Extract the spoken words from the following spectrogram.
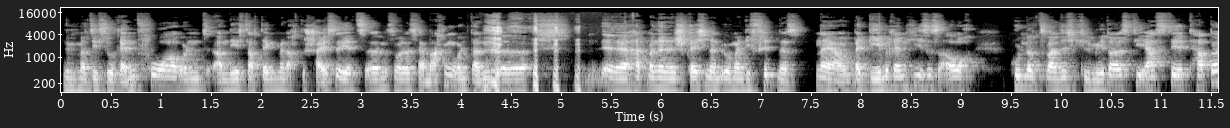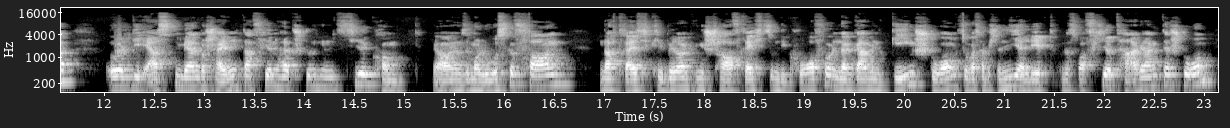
nimmt man sich so Rennen vor und am nächsten Tag denkt man, ach du Scheiße, jetzt äh, müssen wir das ja machen und dann äh, äh, hat man dann entsprechend dann irgendwann die Fitness. Naja, und bei dem Rennen hieß es auch, 120 Kilometer ist die erste Etappe und die ersten werden wahrscheinlich nach viereinhalb Stunden ins Ziel kommen. Ja, und dann sind wir losgefahren. Nach 30 Kilometern ging es scharf rechts um die Kurve und dann kam ein Gegensturm. Sowas habe ich noch nie erlebt. Und das war vier Tage lang der Sturm.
